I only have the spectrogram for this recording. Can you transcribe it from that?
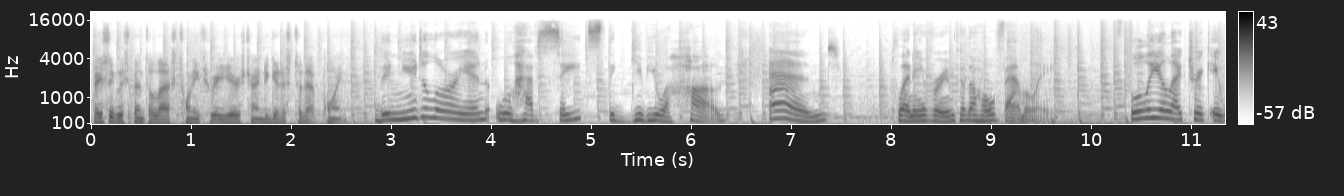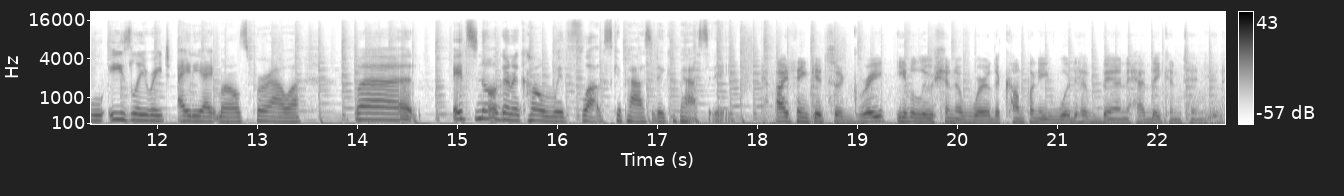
basically spent the last 23 years trying to get us to that point. The new DeLorean will have seats that give you a hug and plenty of room for the whole family. Fully electric, it will easily reach 88 miles per hour, but it's not going to come with flux capacitor capacity. I think it's a great evolution of where the company would have been had they continued.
